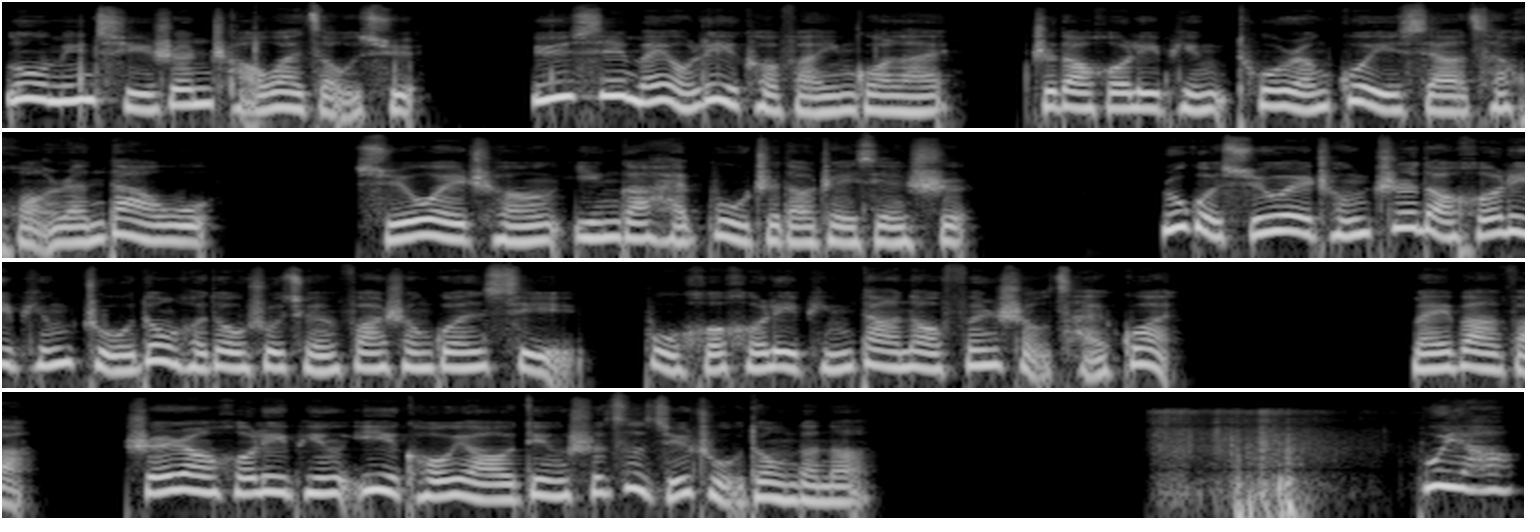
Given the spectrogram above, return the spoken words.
陆明起身朝外走去。于西没有立刻反应过来，直到何丽萍突然跪下，才恍然大悟：徐渭成应该还不知道这件事。如果徐渭成知道何丽萍主动和窦书全发生关系，不和何丽萍大闹分手才怪。没办法，谁让何丽萍一口咬定是自己主动的呢？不要，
